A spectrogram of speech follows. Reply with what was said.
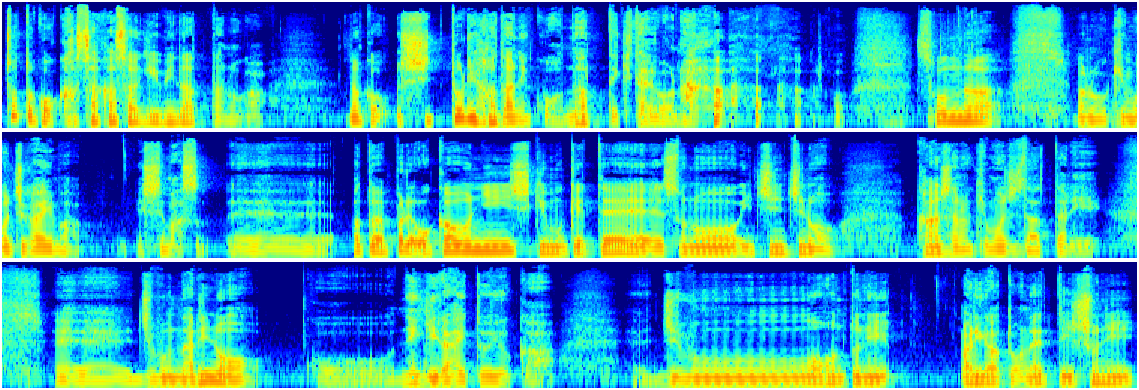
ちょっとこうカサカサ気味だったのがなんかしっとり肌にこうなってきたような そんなあの気持ちが今してます、えー、あとやっぱりお顔に意識向けてその一日の感謝の気持ちだったり、えー、自分なりのこうねぎらいというか自分を本当にありがとうねって一緒に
